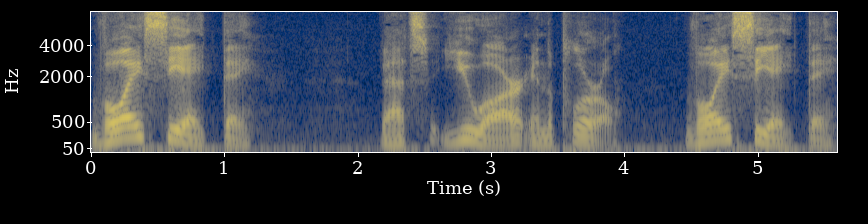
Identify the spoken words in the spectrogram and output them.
Voi siete. That's you are in the plural. Voi siete.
